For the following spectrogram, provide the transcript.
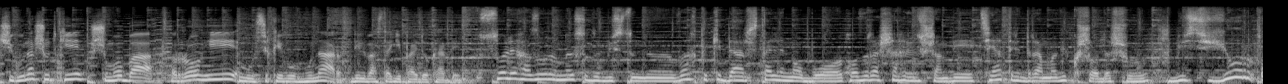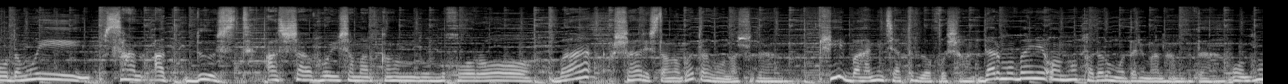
чӣ гуна шуд ки шумо ба роҳи мусиқиву ҳунар дилбастагӣ пайдо кардед? Соли 1929 вақте ки дар сталинобод ҳозира шаҳри душанбе театри драмавӣ кушода шуд бисёр одамои санъатдӯст аз шаҳрҳои самарқанду бухоро ба шаҳри сталинобод равона шуданд ки ба ҳамин театр дохил шаванд. Дар мобайни онҳо падару модари ман ҳам буданд. Онҳо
